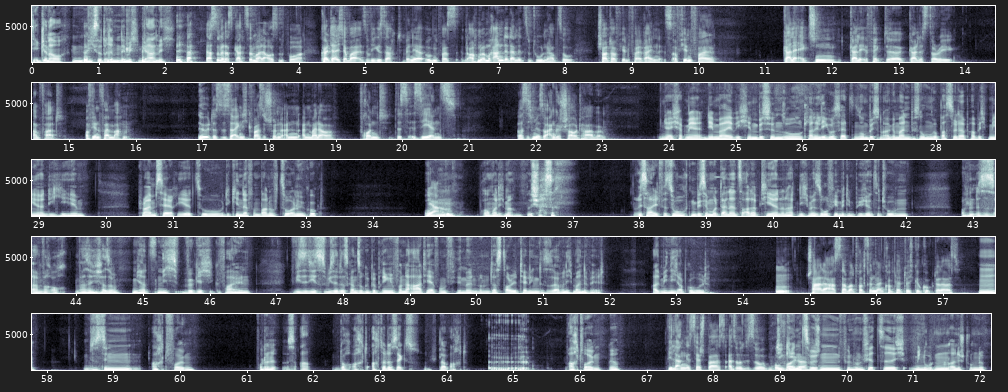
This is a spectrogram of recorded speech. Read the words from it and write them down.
genau, nicht so drin, nämlich gar nicht. ja, lassen wir das Ganze mal außen vor. Könnt ihr euch aber, also wie gesagt, wenn ihr irgendwas auch nur im Rande damit zu tun habt, so schaut auf jeden Fall rein. Ist auf jeden Fall geile Action, geile Effekte, geile Story, Abfahrt. Auf jeden Fall machen. Nö, das ist eigentlich quasi schon an, an meiner Front des Sehens, was ich mir so angeschaut habe. Ja, ich habe mir nebenbei, wie ich hier ein bisschen so kleine Lego-Sets und so ein bisschen allgemein ein bisschen umgebastelt habe, habe ich mir die Prime-Serie zu Die Kinder vom Bahnhof Zoo angeguckt. Und ja. Braucht man nicht machen. Ist scheiße. Ist halt versucht, ein bisschen moderner zu adaptieren und hat nicht mehr so viel mit den Büchern zu tun. Und es ist einfach auch, weiß ich nicht, also mir hat es nicht wirklich gefallen, wie sie, dies, wie sie das Ganze rüberbringen von der Art her, vom Filmen und das Storytelling. Das ist einfach nicht meine Welt. Hat mich nicht abgeholt. Hm, schade, hast du aber trotzdem dann komplett durchgeguckt, oder was? Hm. Das sind acht Folgen. Oder ist, ah, doch acht, acht oder sechs? Ich glaube acht. Acht Folgen, ja. Wie lang ist der Spaß? Also so pro Die Folge? gehen zwischen 45 Minuten und eine Stunde.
